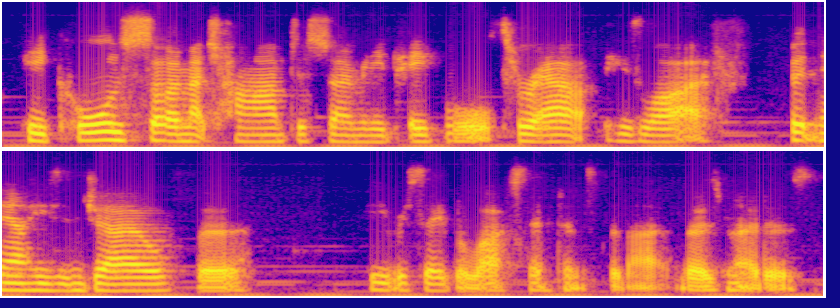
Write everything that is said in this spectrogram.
he caused so much harm to so many people throughout his life. But now he's in jail for he received a life sentence for that those murders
